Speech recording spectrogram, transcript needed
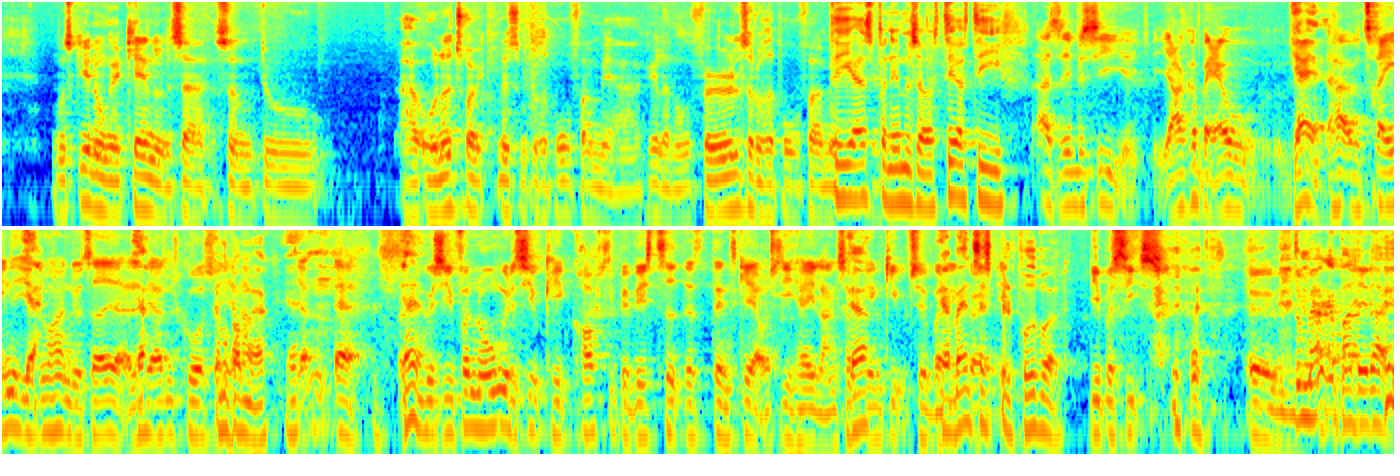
Måske nogle erkendelser, som du har undertrykt, men som du har brug for at mærke, eller nogle følelser, du har brug for at mærke. Det er jeres fornemmelse også. Det er også det, I... Altså, jeg vil sige, Jakob er jo, Ja, ja. har jo trænet, ja. Ja. nu har han jo taget altså, Ja. verdens kurs. Det må jeg godt mærke, ja. Ja, ja. Altså, Ja, ja. Du kan sige, for nogen vil det sige, okay, kropslig bevidsthed, den- den skal jeg også lige have i langsom Ja. gengivelse. Jeg er vant til at spille det? fodbold. Lige præcis. øhm, Du mærker bare det, der er.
